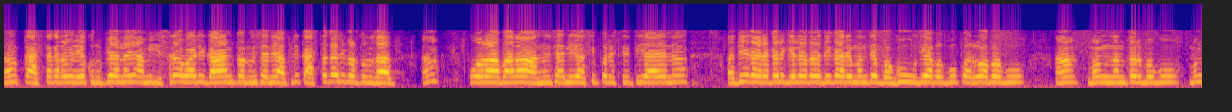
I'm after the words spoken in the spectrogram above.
कास्तकारावर एक रुपया नाही आम्ही इसरावाडी गाण करून शानी आपली कास्तकारी करतो साहेब. हां पोरा बारा आणून शानी अशी परिस्थिती आहे ना. अधिकाऱ्याकडे गेला तर अधिकारी म्हणते बघू उद्या बघू परवा बघू. हां मग नंतर बघू. मग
